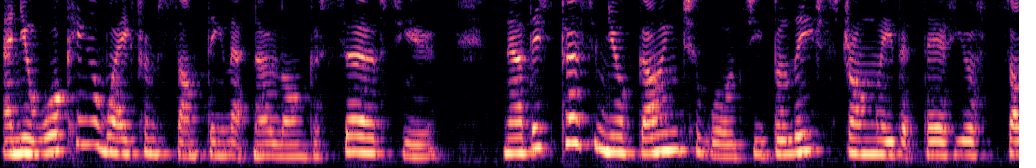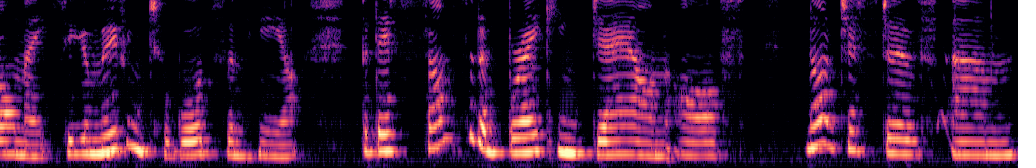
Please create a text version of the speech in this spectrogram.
And you're walking away from something that no longer serves you. Now, this person you're going towards, you believe strongly that they're your soulmate, so you're moving towards them here. But there's some sort of breaking down of not just of um,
